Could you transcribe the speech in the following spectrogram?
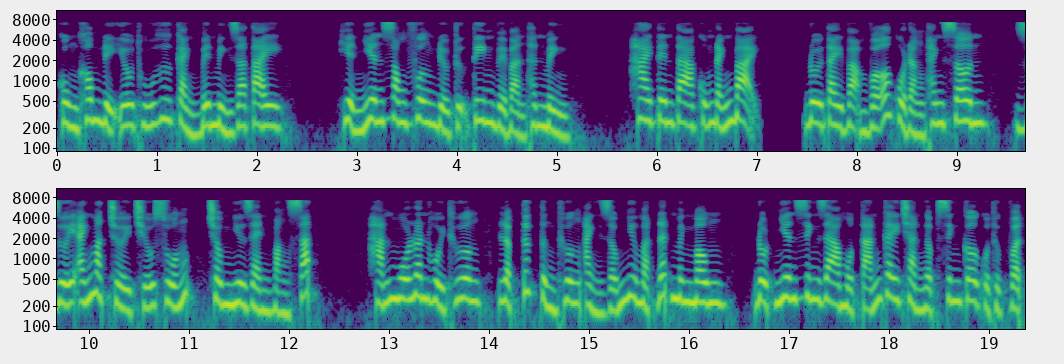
cùng không để yêu thú hư cảnh bên mình ra tay. Hiển nhiên song phương đều tự tin về bản thân mình. Hai tên ta cũng đánh bại. Đôi tay vạm vỡ của đằng Thanh Sơn, dưới ánh mặt trời chiếu xuống, trông như rèn bằng sắt. Hắn múa luân hồi thương, lập tức từng thương ảnh giống như mặt đất mênh mông, đột nhiên sinh ra một tán cây tràn ngập sinh cơ của thực vật.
